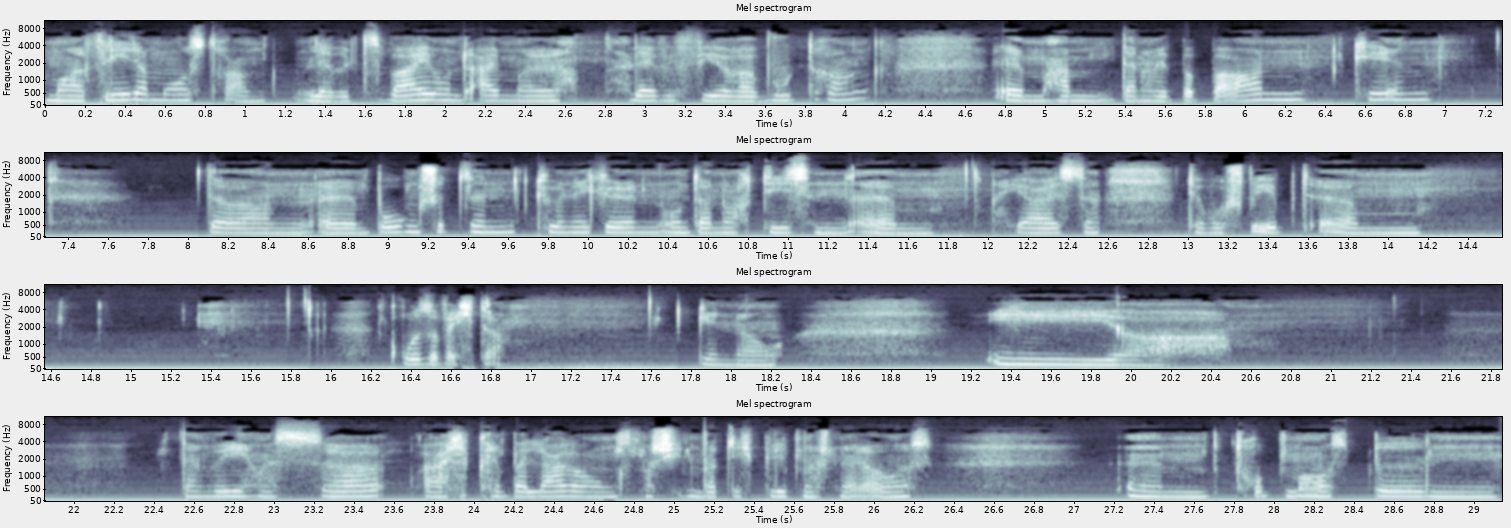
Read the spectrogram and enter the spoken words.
mal Fledermausdrang Level 2 und einmal Level 4er Wuttrank. Ähm, haben, dann haben wir Barbaren King, dann ähm, Bogenschützen Königin und dann noch diesen, ähm, ja ist der, der wo schwebt, ähm, großer Wächter. Genau. Ja. Dann würde ich mal sagen. Ah, ich habe keine Belagerungsmaschinen. Warte, ich bild mal schnell aus. Ähm, Truppen ausbilden.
